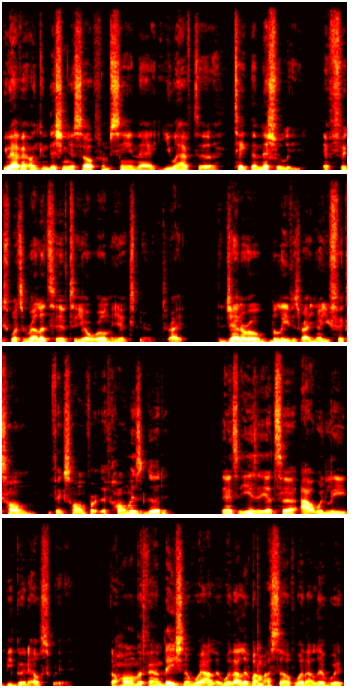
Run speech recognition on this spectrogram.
You haven't unconditioned yourself from seeing that you have to take the initial lead and fix what's relative to your world and your experience, right? The general belief is right. You know, you fix home. You fix home first. If home is good, then it's easier to outwardly be good elsewhere. The home, the foundation of where I live, whether I live by myself, whether I live with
